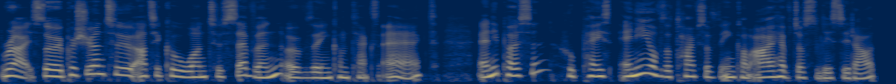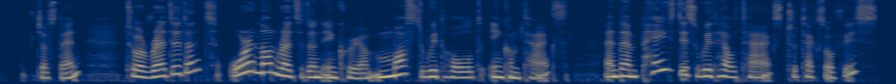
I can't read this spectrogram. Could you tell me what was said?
Right. So, pursuant to Article 127 of the Income Tax Act, any person who pays any of the types of income I have just listed out just then to a resident or a non resident in Korea must withhold income tax and then pays this withheld tax to tax office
